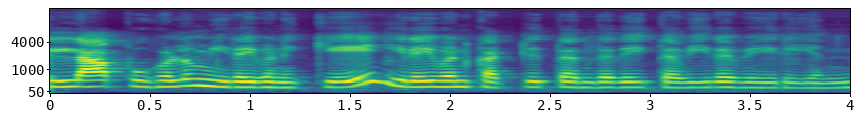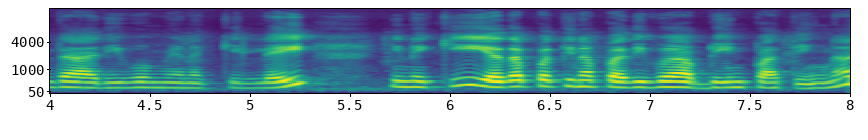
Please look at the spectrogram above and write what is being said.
எல்லா புகழும் இறைவனுக்கே. இறைவன் கற்றுத்தந்ததை தவிர வேறு எந்த அறிவும் எனக்கில்லை. இன்றைக்கி எதை பற்றின பதிவு அப்படின்னு பார்த்தீங்கன்னா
